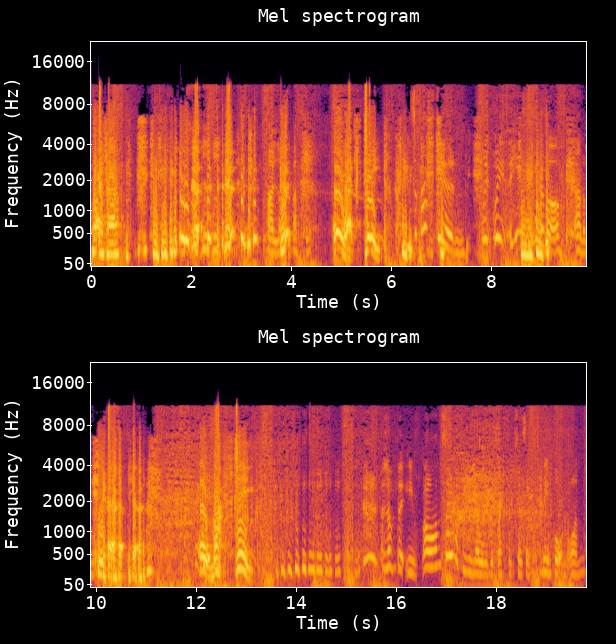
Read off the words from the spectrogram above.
Whatever. I love Sebastian. oh, that's deep. Sebastian! We, we, he's one of our animals. yeah, yeah. Oh, that's deep. I love that you. Oh, I'm so happy you know all the references of the important ones.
